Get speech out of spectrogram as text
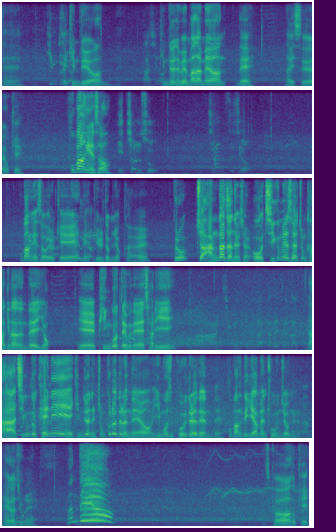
네. 자 김두현. 넘- 김두현은 웬만하면 네. 나이스. 오케이. 후방에서. 후방에서 이렇게 네 빌드업 역할. 그리고 저 안 가잖아요 잘 어 지금에서야 좀 가긴 하는데 예빈 거 때문에 자리. 아 지금 지금도 괜히 김두현을 좀 끌어들였네요. 이 모습 보여드려야 되는데. 후방 대기 하면 좋은 점 해가지고. 토레스. 안 돼요 컷 오케이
